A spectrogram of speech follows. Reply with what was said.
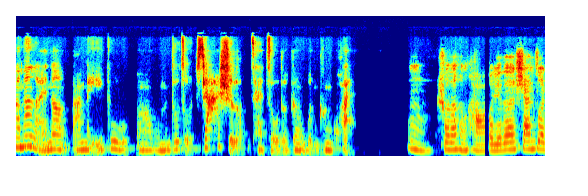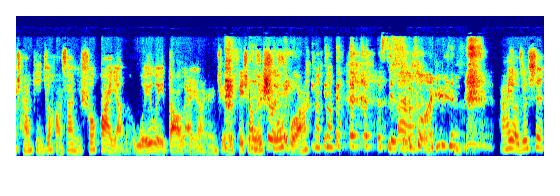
慢慢来呢，把每一步啊，我们都走扎实了，才走得更稳更快。嗯，说的很好。我觉得山做产品就好像你说话一样的娓娓道来，让人觉得非常的 舒服啊。谢谢我。还有就是，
